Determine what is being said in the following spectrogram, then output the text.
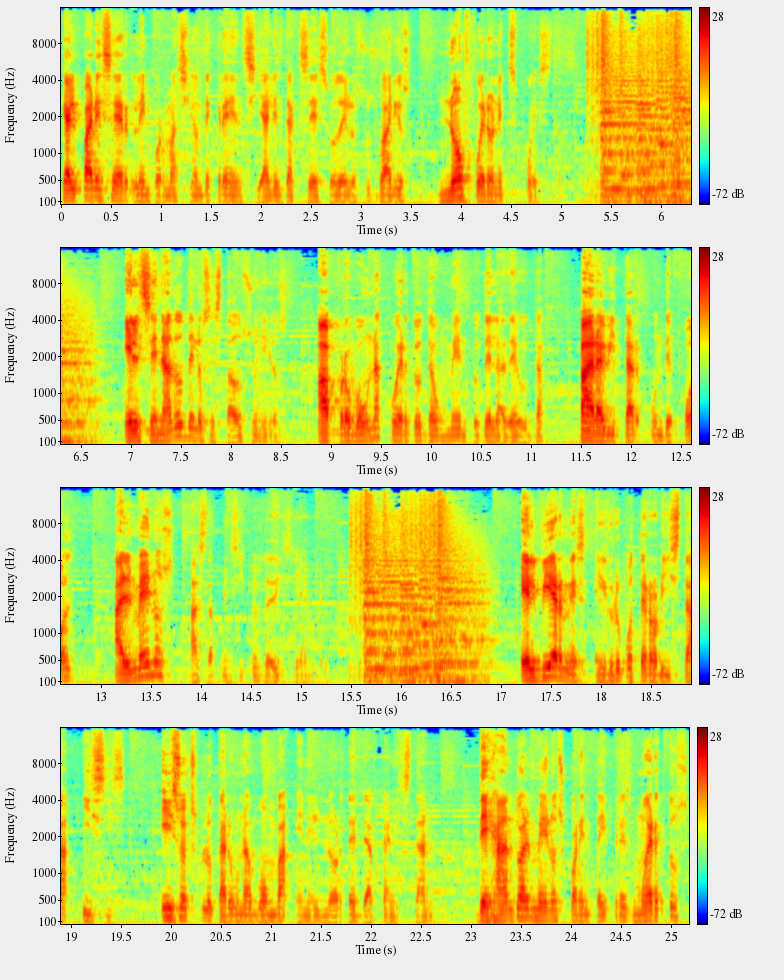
que al parecer la información de credenciales de acceso de los usuarios no fueron expuestas. El Senado de los Estados Unidos aprobó un acuerdo de aumento de la deuda para evitar un default al menos hasta principios de diciembre. El viernes, el grupo terrorista ISIS hizo explotar una bomba en el norte de Afganistán, dejando al menos 43 muertos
